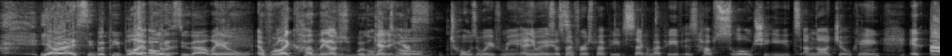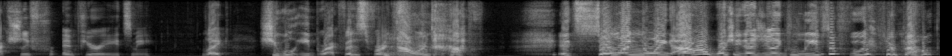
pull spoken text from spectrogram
Yeah, when I sleep with people, I always do that. Like, ew. if we're like cuddling, I'll just wiggle my Get toe. your toes away from me. Anyways, Anyways. that's my first pet peeve. Second pet peeve is how slow she eats. I'm not joking. It actually f- infuriates me. Like she will eat breakfast for an hour and a half. It's so annoying. I don't know what she does. She like leaves the food in her mouth.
